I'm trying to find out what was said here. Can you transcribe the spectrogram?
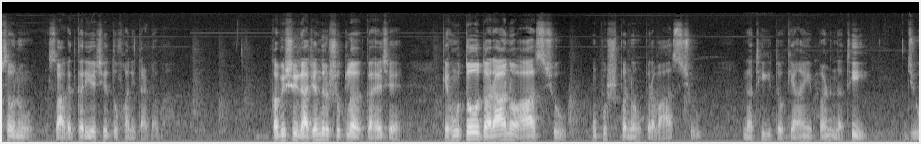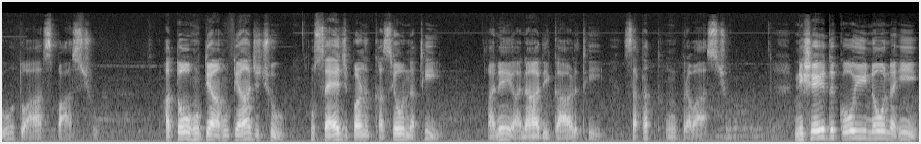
સૌનું સ્વાગત કરીએ છીએ તુફાની તાંડવમાં. કવિ શ્રી રાજેન્દ્ર શુક્લ કહે છે કે, હું તો ધરાનો હાસ છું, હું પુષ્પનો પ્રવાસ છું. નથી તો ક્યાંય પણ નથી, જુઓ તો આસપાસ છું. હતો હું ત્યાં હું ત્યાં જ છું, હું સહેજ પણ ખસ્યો નથી. અને અનાદિકાળથી સતત હું પ્રવાસ છું. નિષેધ કોઈનો નહીં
